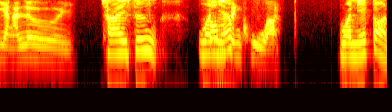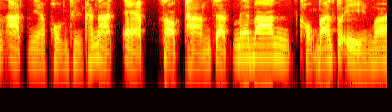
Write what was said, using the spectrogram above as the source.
อย่างนั้นเลย ใช่ซึ่งวันต้มเนี้ยเป็นขวดวันนี้ก่อนอัดเนี่ย ผมถึงขนาดแอบสอบถามจากแม่บ้านของบ้านตัวเองว่า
